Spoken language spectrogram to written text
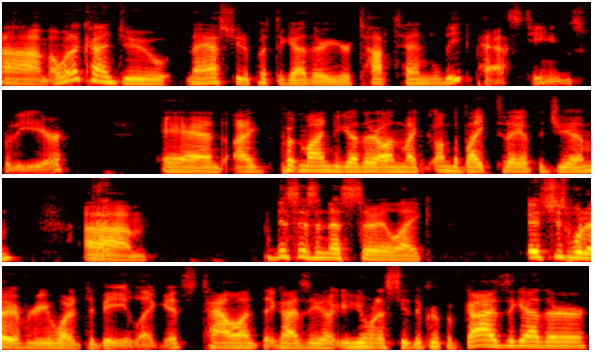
um i want to kind of do and i asked you to put together your top 10 league pass teams for the year. And i put mine together on my on the bike today at the gym. Okay. um this isn't necessarily like it's just whatever you want it to be. Like it's talent that guys you, you want to see the group of guys together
